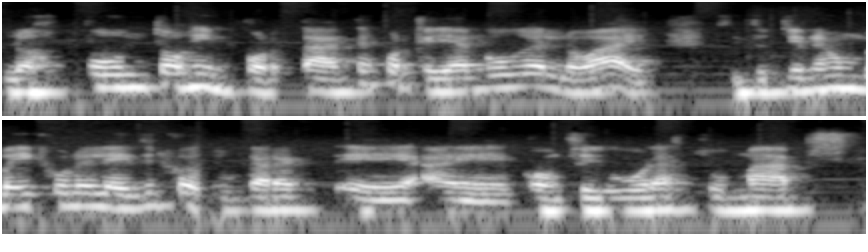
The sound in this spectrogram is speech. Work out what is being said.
los puntos importantes porque ya en Google lo hay. Si tú tienes un vehículo eléctrico, tú eh, eh, configuras tu Maps,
